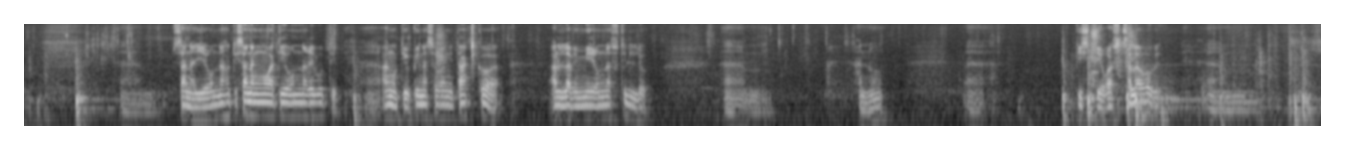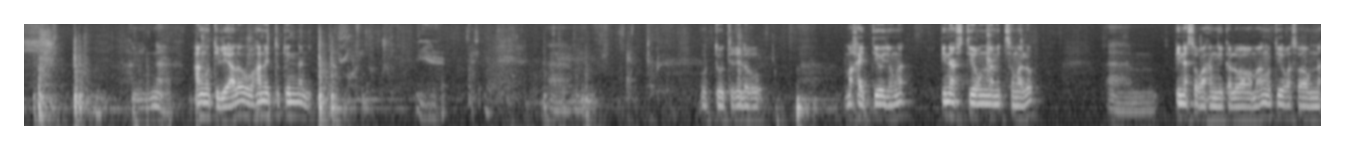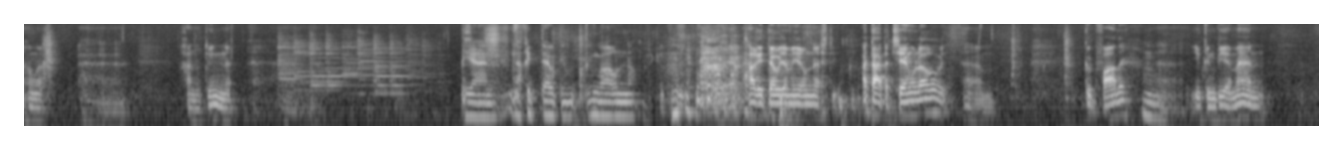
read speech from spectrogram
санаиорнаху тисанангуатиорнаривути ангутиу пинасоранги тааккуа аллавиммиирнастиллу ханну пистиорасталаруви ханну инна ангутилиалу хануиттутуиннани hanuittutuinnani uttuutirileru mahaittiujunga pinastiorunnamitsungalu pinasorahangikaluarama angutiurasoarunnahunga hanutuinna pian naqittaut pinguarunna haritaujamirunasti um, good father. Mm. uh, you can be a man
